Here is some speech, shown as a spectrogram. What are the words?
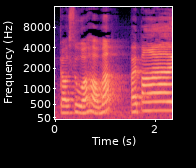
告诉我好吗？拜拜。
